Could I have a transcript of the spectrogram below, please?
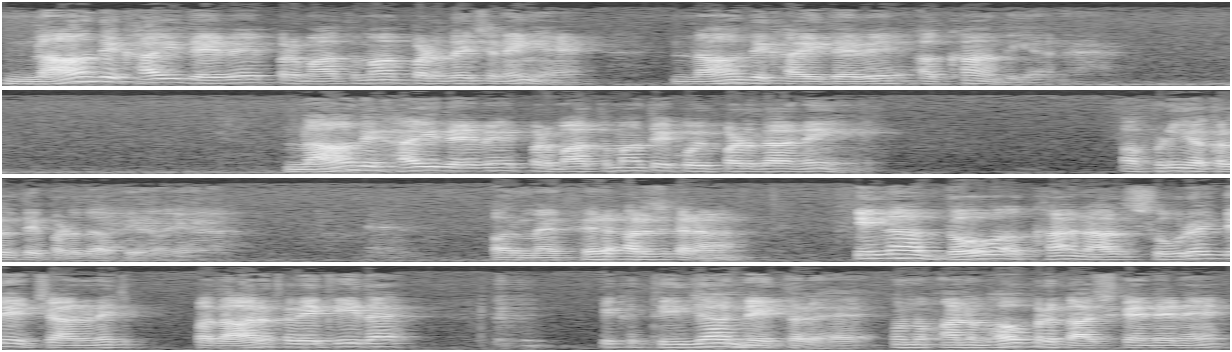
ਨਾ ਦਿਖਾਈ ਦੇਵੇ ਪ੍ਰਮਾਤਮਾ ਪਰਦੇ 'ਚ ਨਹੀਂ ਹੈ, ਨਾ ਦਿਖਾਈ ਦੇਵੇ ਅੱਖਾਂ ਦੀਆਂ ਨੇ। ਨਾ ਦਿਖਾਈ ਦੇਵੇ ਪ੍ਰਮਾਤਮਾ ਤੇ ਕੋਈ ਪਰਦਾ ਨਹੀਂ, ਆਪਣੀ ਅਕਲ ਤੇ ਪਰਦਾ ਪਿਆ ਹੈ ਔਰ ਮੈਂ ਫਿਰ ਅਰਜ਼ ਕਰਾਂ, ਇਹਨਾਂ ਦੋ ਅੱਖਾਂ ਨਾਲ ਸੂਰਜ ਦੇ ਚਾਨਣੇ 'ਚ ਪਦਾਰਥ ਵੇਖੀਦਾ ਹੈ। ਇੱਕ ਤੀਜਾ ਨੇਤਰ ਹੈ, ਉਹਨੂੰ ਅਨੁਭਵ ਪ੍ਰਕਾਸ਼ ਕਹਿੰਦੇ ਨੇ,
